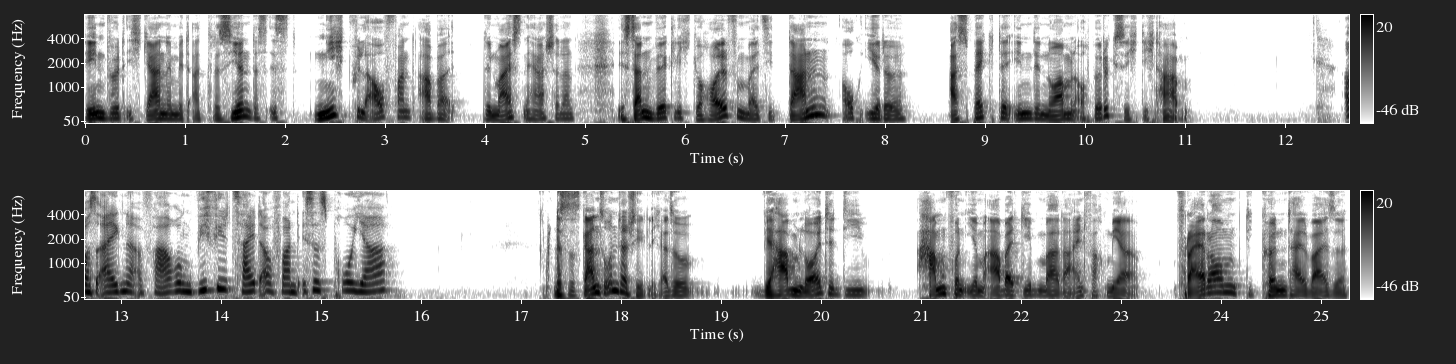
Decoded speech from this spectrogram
den würde ich gerne mit adressieren. Das ist nicht viel Aufwand, aber den meisten Herstellern ist dann wirklich geholfen, weil sie dann auch ihre Aspekte in den Normen auch berücksichtigt haben. Aus eigener Erfahrung, wie viel Zeitaufwand ist es pro Jahr? Das ist ganz unterschiedlich. Also wir haben Leute, die haben von ihrem Arbeitgeber da einfach mehr Freiraum. Die können teilweise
